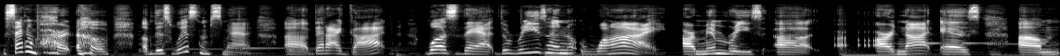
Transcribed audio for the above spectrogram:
The second part of, of this wisdom smack uh, that I got was that the reason why our memories uh, are not as um,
